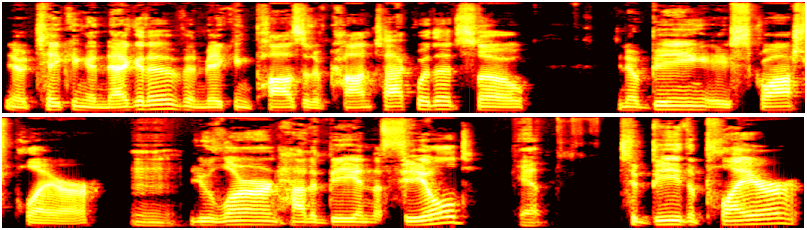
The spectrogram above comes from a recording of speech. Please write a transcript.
you know, taking a negative and making positive contact with it. So, you know, being a squash player, Mm. You learn how to be in the field, yep. to be the player,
